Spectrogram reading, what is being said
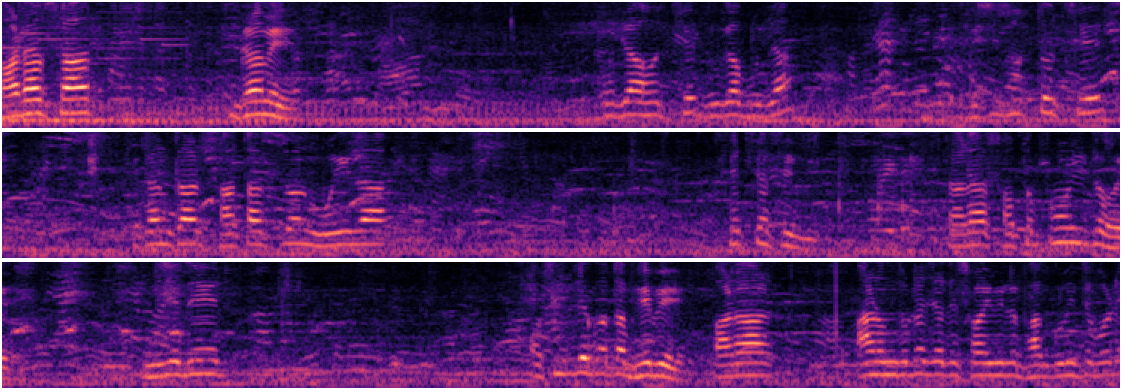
বারাসাত গ্রামে পূজা হচ্ছে, দুর্গা পূজা। বিশেষত্ব হচ্ছে, এখানকার সাতাশ জন মহিলা স্বেচ্ছাসেবী। তারা স্বতঃপ্রণোদিত হয়ে নিজেদের অসুবিধার কথা ভেবে পাড়ার আনন্দটা যাতে সবাই মিলে ভাগ্য নিতে পারে,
